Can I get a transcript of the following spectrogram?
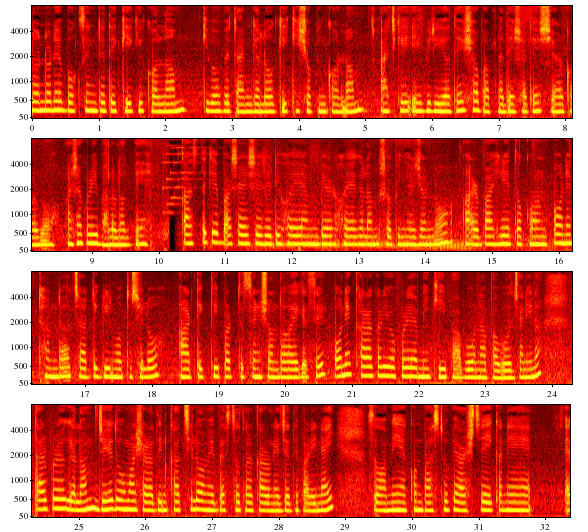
লন্ডনে বক্সিং ডেতে কী কী করলাম, কীভাবে টাইম গেল, কি কি শপিং করলাম, আজকে এই ভিডিওতে সব আপনাদের সাথে শেয়ার করব। আশা করি ভালো লাগবে। কাজ থেকে বাসায় এসে রেডি হয়ে আমি বের হয়ে গেলাম শপিংয়ের জন্য। আর বাহিরে তখন অনেক ঠান্ডা, চার ডিগ্রির মতো ছিল। আর দেখতেই পারতেছেন, সন্ধ্যা হয়ে গেছে। অনেক খাড়াখাড়ি অফারে আমি কি পাবো, না পাবো জানি না। তারপরেও গেলাম, যেহেতু আমার সারাদিন কাজ ছিল আমি ব্যস্ততার কারণে যেতে পারি নাই। সো আমি এখন বাস স্টপে আসছে, এখানে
